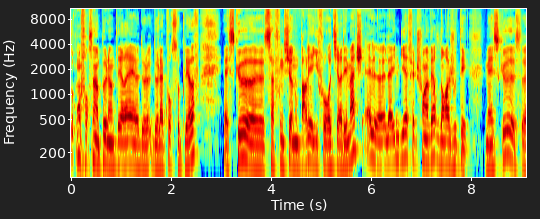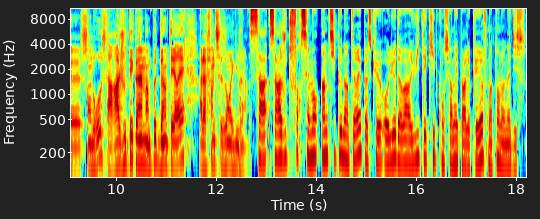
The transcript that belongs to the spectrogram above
renforcer un peu l'intérêt de, la course au playoff. Est-ce que euh, ça fonctionne? On parlait, il faut retirer des matchs. Elle, euh, la NBA fait le choix inverse d'en rajouter. Mais est-ce que Sandro, ça a rajouté quand même un peu d'intérêt à la fin de saison régulière? Ça, ça rajoute forcément un petit peu d'intérêt parce qu'au lieu d'avoir 8 équipes concernées par les playoffs, maintenant on en a 10.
